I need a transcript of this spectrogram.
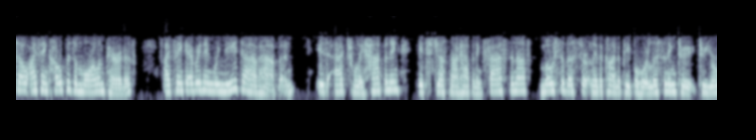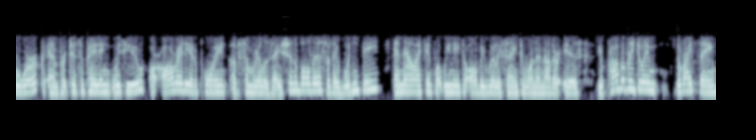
So I think hope is a moral imperative. I think everything we need to have happen is actually happening. It's just not happening fast enough. Most of us, certainly the kind of people who are listening to, to your work and participating with you are already at a point of some realization of all this or they wouldn't be. And now I think what we need to all be really saying to one another is you're probably doing the right thing.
